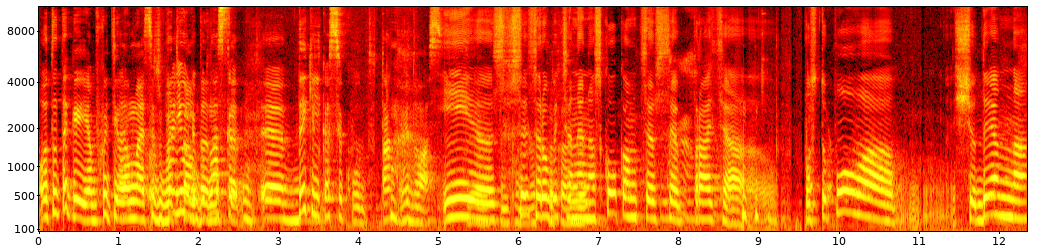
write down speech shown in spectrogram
От такий я б хотіла меседж Пані батькам Олі, будь ласка, е, декілька секунд так, від вас. І все це це робиться не наскоком, це все праця е, поступова, щоденна.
